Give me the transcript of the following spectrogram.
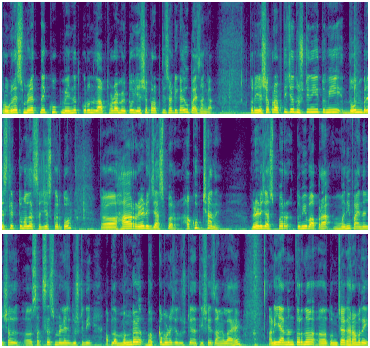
प्रोग्रेस मिळत नाही खूप मेहनत करून लाभ थोडा मिळतो. यशप्राप्तीसाठी काय उपाय सांगा. तर यशप्राप्तीच्या दृष्टीने तुम्ही दोन ब्रेसलेट तुम्हाला सजेस्ट करतो. हा रेड जॅस्पर हा खूप छान आहे. रेड जॅस्पर तुम्ही वापरा. मनी फायनान्शियल सक्सेस मिळण्याच्या दृष्टीने आपला मंगळ भक्कम होण्याच्या दृष्टीने अतिशय चांगला आहे. आणि यानंतरनं तुमच्या घरामध्ये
